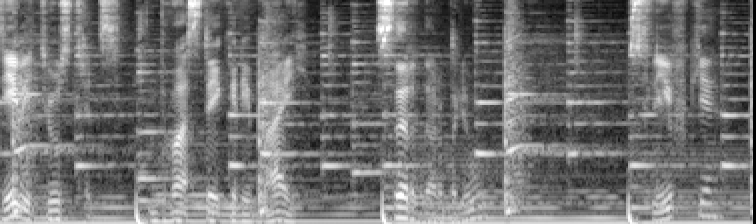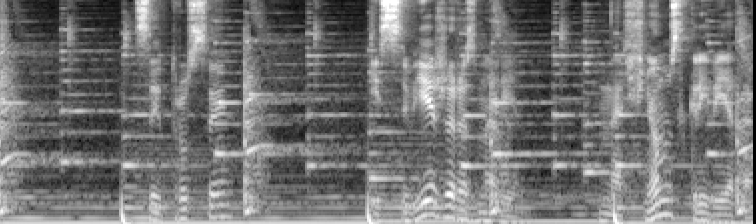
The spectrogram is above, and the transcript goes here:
9 устриц, 2 стейка рибай, сыр дарблю, сливки, цитрусы и свежий розмарин. Начнем с креветок.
